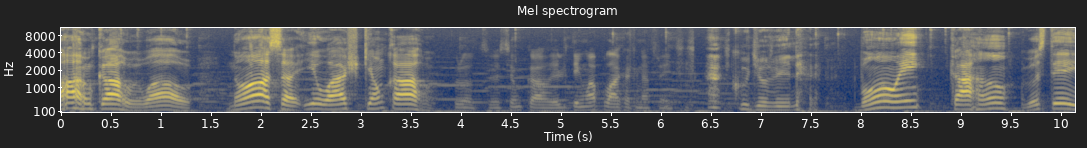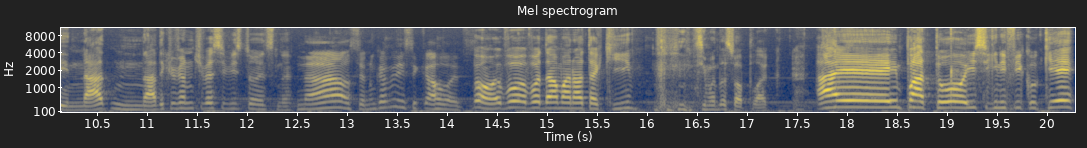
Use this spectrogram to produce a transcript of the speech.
Ah, um carro, uau. Nossa, e eu acho que é um carro. Pronto, vai ser um carro. Ele tem uma placa aqui na frente. Cu de ovelha. Bom, hein? Carrão. Gostei. Nada, nada que eu já não tivesse visto antes, né? Não, você nunca viu esse carro antes. Bom, eu vou, eu vou dar uma nota aqui em cima da sua placa. Aê, empatou. Isso significa o quê?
